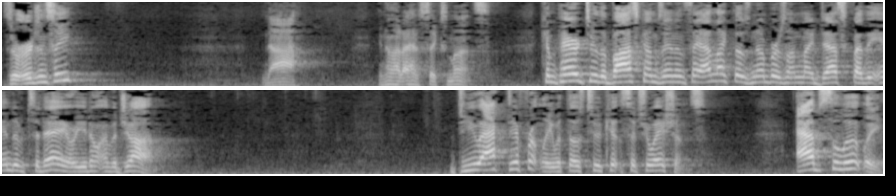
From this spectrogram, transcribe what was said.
Is there urgency? Nah. You know what? I have six months. Compared to the boss comes in and say, I'd like those numbers on my desk by the end of today or you don't have a job. Do you act differently with those two situations? Absolutely.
